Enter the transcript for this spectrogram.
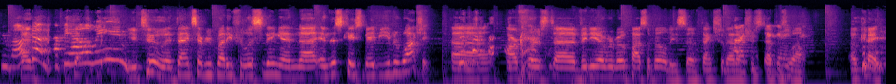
You're welcome. Happy yeah, Halloween. You too, and thanks everybody for listening, and uh, in this case, maybe even watching uh, our first uh, video remote possibilities. So thanks for that I extra step as well. Okay.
